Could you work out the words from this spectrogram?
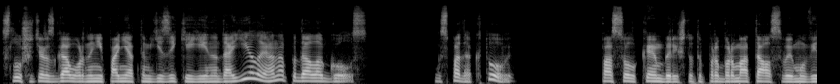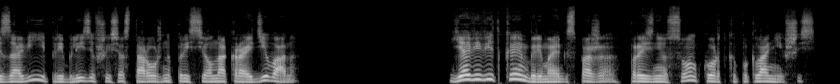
Слушать разговор на непонятном языке ей надоело, и она подала голос. «Господа, кто вы?» Посол Кэмбери что-то пробормотал своему визави и, приблизившись, осторожно присел на край дивана. «Я Вивит Кэмбери, моя госпожа», — произнес он, коротко поклонившись.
